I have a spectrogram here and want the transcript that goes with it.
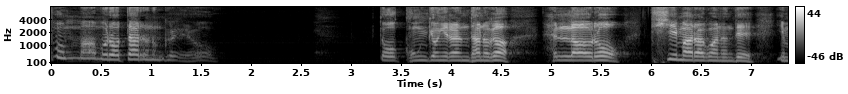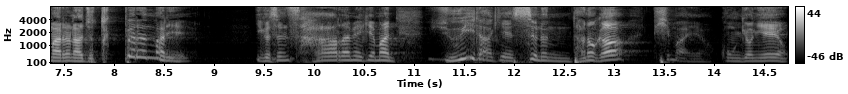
기쁜 마음으로 따르는 거예요. 또 공경이라는 단어가 헬라어로 티마라고 하는데 이 말은 아주 특별한 말이에요. 이것은 사람에게만 유일하게 쓰는 단어가 티마예요. 공경이에요.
